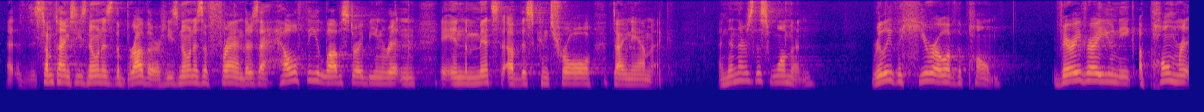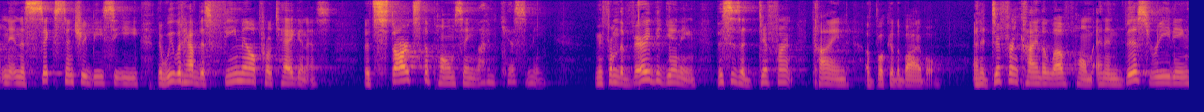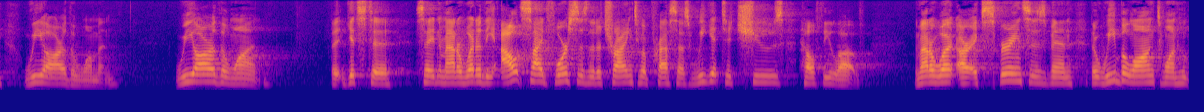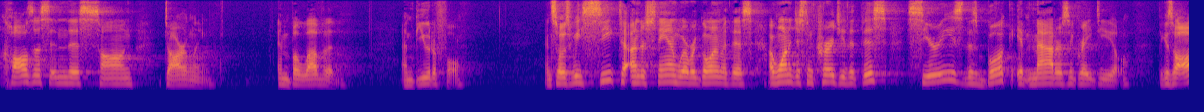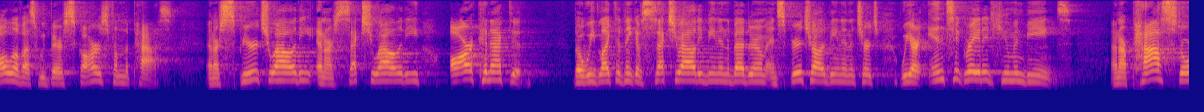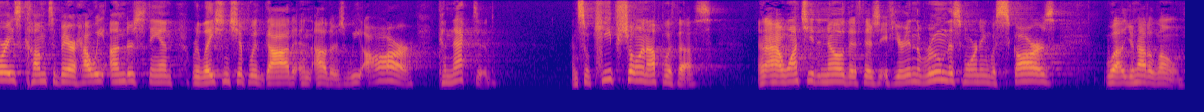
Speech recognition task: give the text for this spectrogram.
Uh, sometimes he's known as the brother, he's known as a friend. There's a healthy love story being written in the midst of this control dynamic. And then there's this woman, really the hero of the poem. Very, very unique, a poem written in the 6th century BCE that we would have this female protagonist that starts the poem saying, Let him kiss me. I mean, from the very beginning, this is a different kind of book of the Bible and a different kind of love poem. And in this reading, we are the woman. We are the one that gets to say, no matter what are the outside forces that are trying to oppress us, we get to choose healthy love. No matter what our experience has been, that we belong to one who calls us in this song darling and beloved and beautiful. And so, as we seek to understand where we're going with this, I want to just encourage you that this series, this book, it matters a great deal because all of us, we bear scars from the past, and our spirituality and our sexuality are connected. Though we'd like to think of sexuality being in the bedroom and spirituality being in the church, we are integrated human beings. And our past stories come to bear how we understand relationship with God and others. We are connected. And so keep showing up with us. And I want you to know that if, there's, if you're in the room this morning with scars, well, you're not alone.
